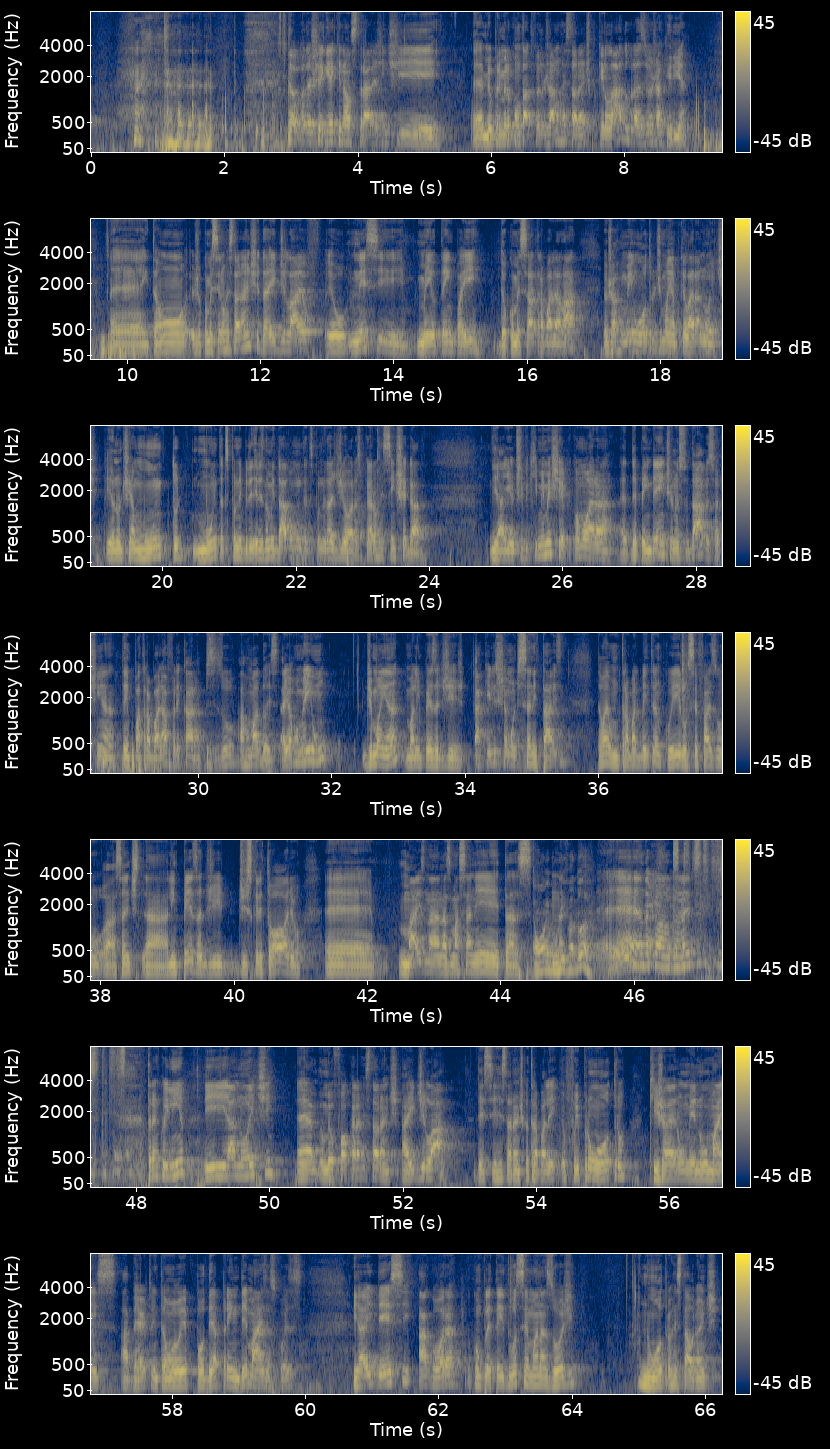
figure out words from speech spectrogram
Então, quando eu cheguei aqui na Austrália, a gente. é, meu primeiro contato foi já no restaurante, porque lá do Brasil eu já queria. É, então, eu comecei no restaurante, daí de lá eu, eu, nesse meio tempo aí, de eu começar a trabalhar lá, eu já arrumei um outro de manhã, porque lá era noite. E eu não tinha muito, muita disponibilidade, eles não me davam muita disponibilidade de horas, porque eu era recém-chegado. E aí eu tive que me mexer, porque como eu era é, dependente, eu não estudava, eu só tinha tempo para trabalhar, eu falei, cara, preciso arrumar dois. Aí eu arrumei um de manhã, uma limpeza de. Aqui eles chamam de sanitizing. Então é um trabalho bem tranquilo, você faz o, a, a, limpeza de, de escritório, é, mais na, nas maçanetas. É um homem borrifador? É, anda com a, tranquilinho. E à noite, é, o meu foco era restaurante. Aí de lá desse restaurante que eu trabalhei, eu fui para um outro que já era um menu mais aberto, então eu ia poder aprender mais as coisas. E aí desse, agora eu completei duas semanas hoje num outro restaurante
